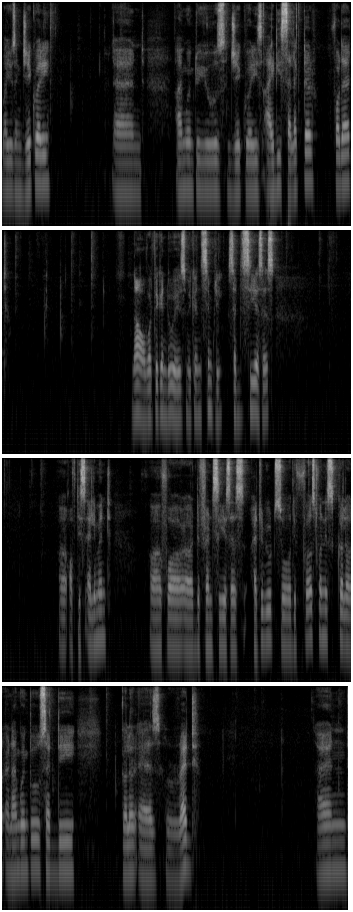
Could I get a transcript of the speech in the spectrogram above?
by using jQuery and I'm going to use jQuery's ID selector for that. Now what we can do is we can simply set the CSS uh, of this element uh, for uh, different CSS attributes. So the first one is color and I'm going to set the color as red. And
